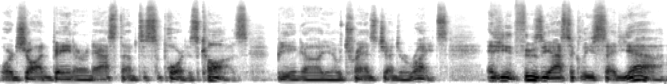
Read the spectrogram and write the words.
or John Boehner and ask them to support his cause, being, uh, you know, transgender rights. And he enthusiastically said, yeah.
